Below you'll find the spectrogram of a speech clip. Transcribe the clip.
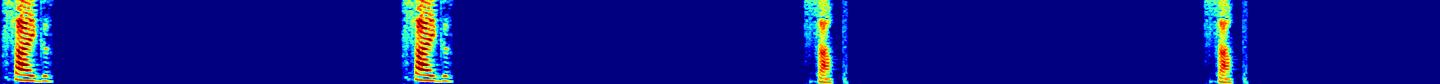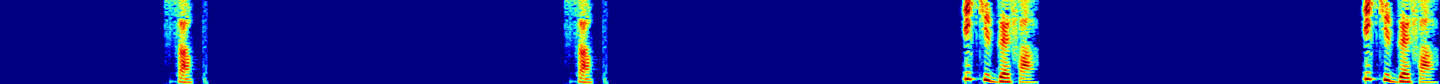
Saygı. Saygı. Sap. Sap. Sap. Sap iki defa. İki defa.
